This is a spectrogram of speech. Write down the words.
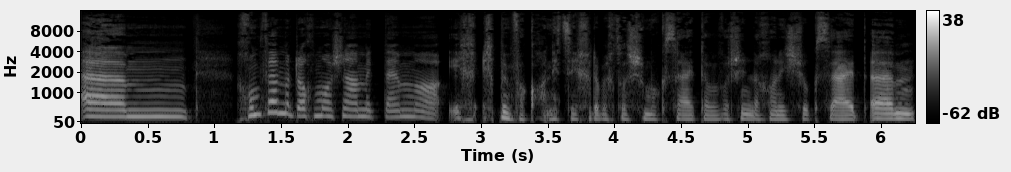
ähm, komm, fangen wir doch mal schnell mit dem an. Ich, ich bin mir gar nicht sicher, ob ich das schon mal gesagt habe, aber wahrscheinlich habe ich es schon gesagt. Ähm,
